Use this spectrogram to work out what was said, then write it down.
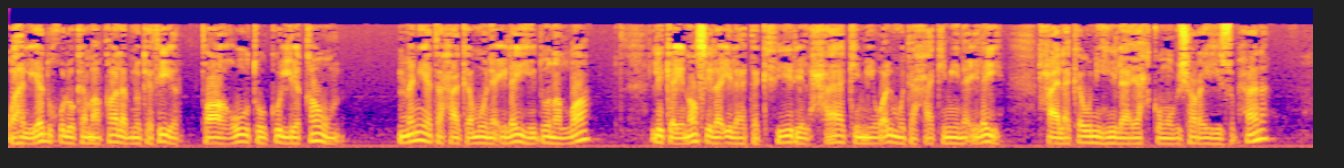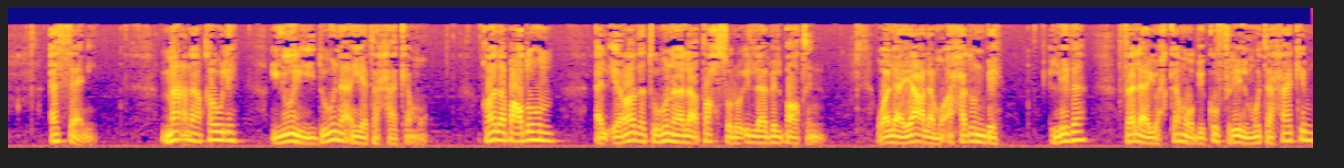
وهل يدخل كما قال ابن كثير طاغوت كل قوم؟ من يتحاكمون إليه دون الله؟ لكي نصل إلى تكفير الحاكم والمتحاكمين إليه حال كونه لا يحكم بشرعه سبحانه؟ الثاني معنى قوله يريدون أن يتحاكموا. قال بعضهم الإرادة هنا لا تحصل إلا بالباطن ولا يعلم أحد به. لذا فلا يحكم بكفر المتحاكم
